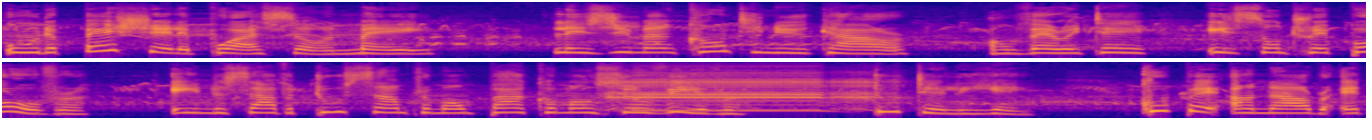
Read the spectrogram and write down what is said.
ou de pêcher les poissons, mais les humains continuent car, en vérité, ils sont très pauvres et ils ne savent tout simplement pas comment survivre. Tout est lié. Couper un arbre est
